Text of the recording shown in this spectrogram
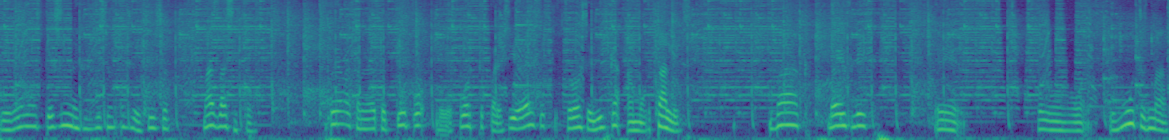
Digamos que es un ejercicio, un ejercicio más básico. Voy a también otro tipo de deporte parecido a este que solo se dedica a mortales. Back, backflip, eh, como y muchos más,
